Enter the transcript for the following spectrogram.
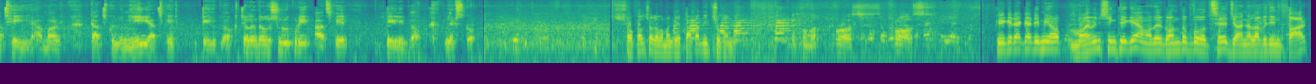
আছেই আমার কাজগুলো নিয়েই আজকের ডেইলি ব্লগ চলেন তাহলে শুরু করি আজকের ডেইলি ব্লগ লেটস গো সকাল সকাল আমাকে টাকা দিচ্ছ কেন? তোমার cross cross. Cricket academy of Mymensingh থেকে আমাদের গন্তব্য হচ্ছে জয়নাল আবেদিন পার্ক।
